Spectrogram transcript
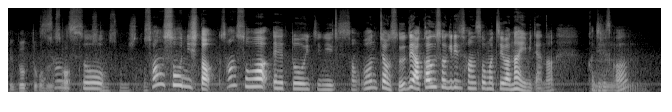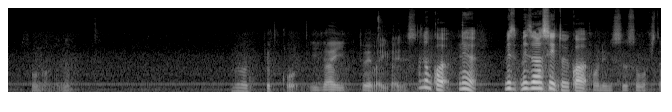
けどってことです三層あ三層にした三層にした。三層はえっ、と一二三ワンチャンス？で赤嘘切りで三層待ちはないみたいな感じですか、えーそうなんだね。これは結構意外といえば意外です、あなんかねめず珍しいというか。代わりに数層が来た。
